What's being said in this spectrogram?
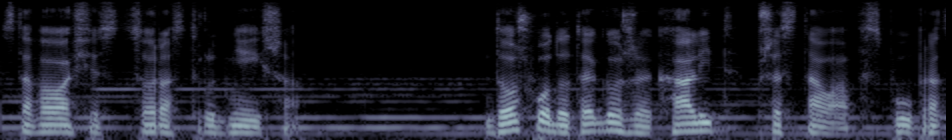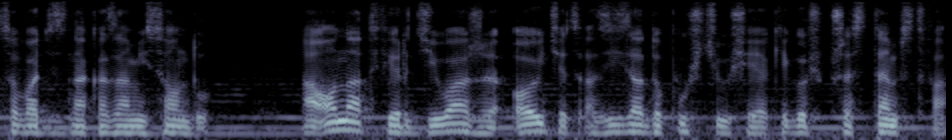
stawała się coraz trudniejsza. Doszło do tego, że Khalid przestała współpracować z nakazami sądu, a ona twierdziła, że ojciec Aziza dopuścił się jakiegoś przestępstwa,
